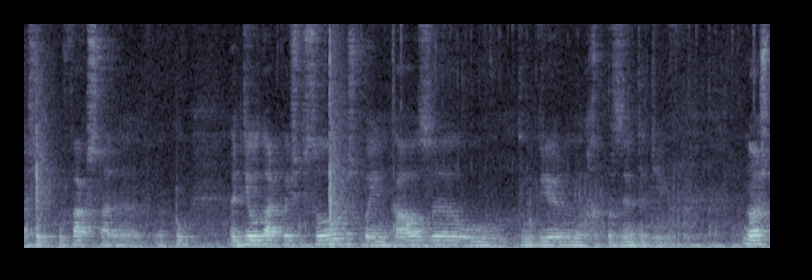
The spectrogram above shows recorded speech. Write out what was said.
acha que o facto de estar a, a, dialogar com as pessoas põe em causa o poder representativo. Nós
